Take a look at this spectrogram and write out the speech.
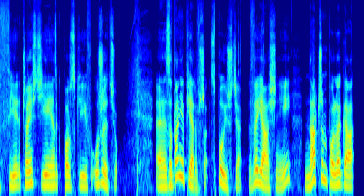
w je- części język polski w użyciu. E, Zadanie pierwsze. Spójrzcie, wyjaśnij, na czym polega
